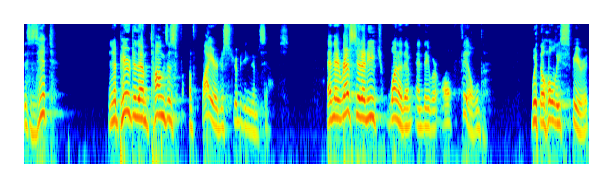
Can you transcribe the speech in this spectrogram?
this is it. And it appeared to them tongues of fire distributing themselves. And they rested on each one of them, and they were all filled with the Holy Spirit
